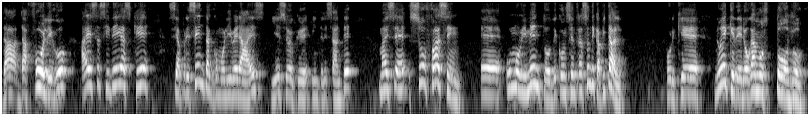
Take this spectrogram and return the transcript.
da, da fóligo a esas ideas que se presentan como liberales, y eso es que interesante, mas eh, hacen eh, un movimiento de concentración de capital, porque no es que derogamos todo,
